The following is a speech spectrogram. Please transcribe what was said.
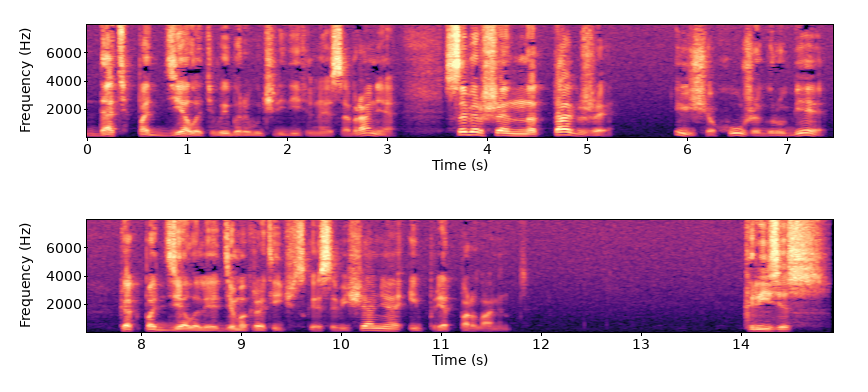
дать подделать выборы в учредительное собрание – совершенно так же, и еще хуже, грубее, как подделали демократическое совещание и предпарламент. Кризис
